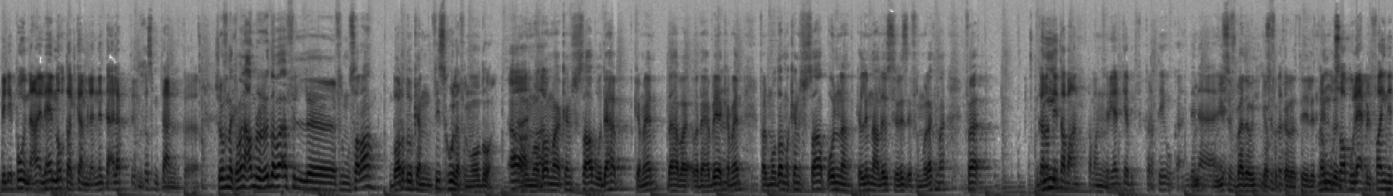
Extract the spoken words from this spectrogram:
بالإيبون اللي هي النقطة الكاملة إن أنت قلبت الخصم بتاعك. شفنا كمان عمرو رضا بقى في في المصارعة برضه كان في سهولة في الموضوع. آه، يعني الموضوع آه. ما كانش صعب وذهب كمان ذهب وذهبية كمان. فالموضوع ما كانش صعب قلنا اتكلمنا على يسري رزق في الملاكمة. ف كاراتيه طبعا طبعا. فريال جابت في الكاراتيه وكان عندنا ويوسف بدوي جاب يوسف في. الكاراتيه كان الاثنين مصاب ولعب ال final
